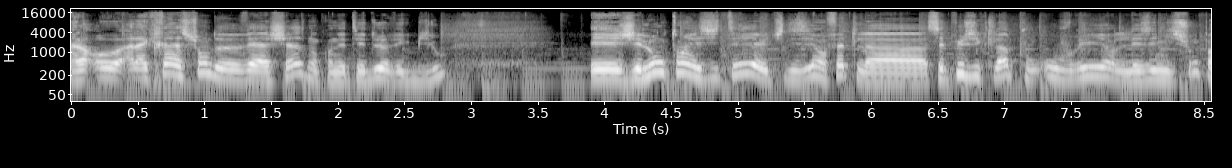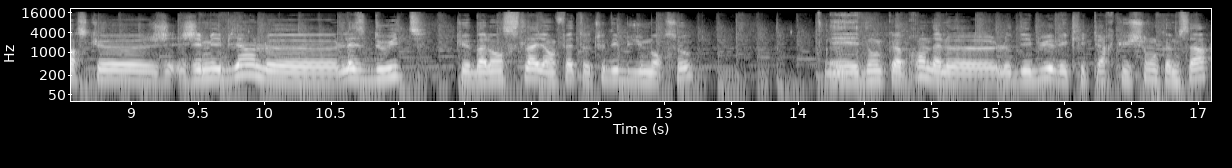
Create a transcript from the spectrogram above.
Alors, au- à la création de VHS, donc on était deux avec Bilou, et j'ai longtemps hésité à utiliser en fait la... cette musique-là pour ouvrir les émissions parce que j'ai- j'aimais bien le Let's Do It que balance Sly en fait au tout début du morceau. Mm. Et donc après on a le, le début avec les percussions comme ça,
